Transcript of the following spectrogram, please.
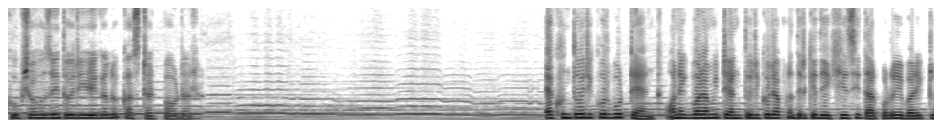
খুব সহজেই তৈরি হয়ে গেল কাস্টার্ড পাউডার। এখন তৈরি করব ট্যাঙ্ক। অনেকবার আমি ট্যাঙ্ক তৈরি করে আপনাদেরকে দেখিয়েছি তারপরে এবার একটু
